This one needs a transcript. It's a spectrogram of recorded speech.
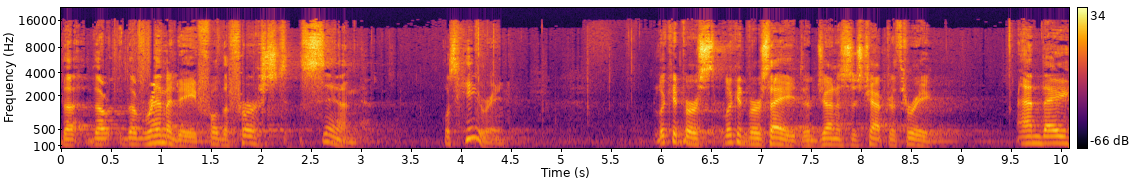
the, the, the remedy for the first sin was hearing. Look at verse, look at verse 8 of Genesis chapter 3. And they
